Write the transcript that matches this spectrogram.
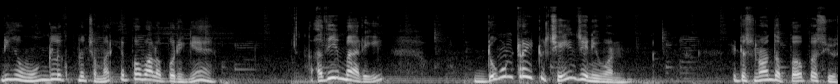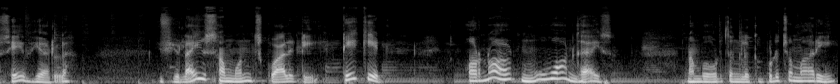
நீங்கள் உங்களுக்கு பிடிச்ச மாதிரி எப்போ வாழ போகிறீங்க அதே மாதிரி don't try to change anyone it is not the purpose you save ஹியரில் if you live someone's quality take it or not move on guys நம்ம ஒருத்தங்களுக்கு பிடிச்ச மாதிரி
